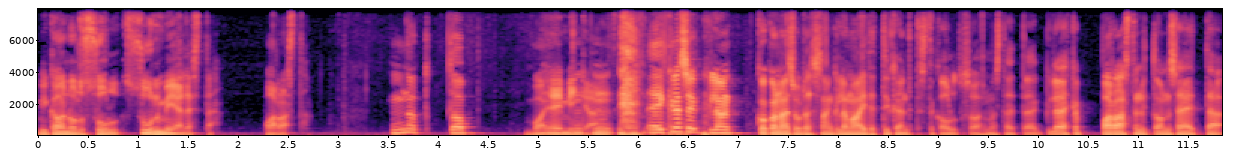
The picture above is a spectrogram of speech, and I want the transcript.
Mikä on ollut sul, sun mielestä parasta? No tota... Vai ei mikään? Mm, mm, ei, kyllä se kyllä kokonaisuudessaan kyllä mä itse tykännyt tästä koulutusohjelmasta, että kyllä ehkä parasta nyt on se, että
